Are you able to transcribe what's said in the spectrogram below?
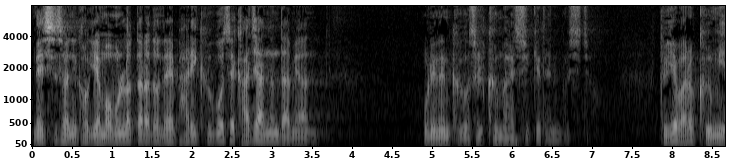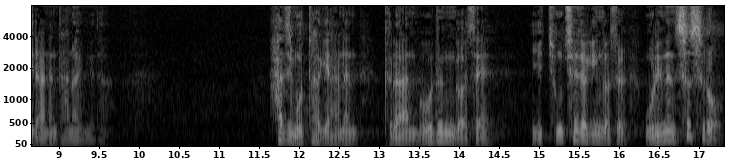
내 시선이 거기에 머물렀더라도 내 발이 그곳에 가지 않는다면 우리는 그것을 금할 수 있게 되는 것이죠. 그게 바로 금이라는 단어입니다. 하지 못하게 하는 그러한 모든 것에 이 총체적인 것을 우리는 스스로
